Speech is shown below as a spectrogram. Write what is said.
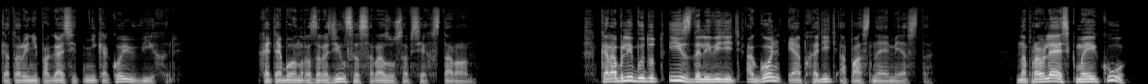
который не погасит никакой вихрь, хотя бы он разразился сразу со всех сторон. Корабли будут издали видеть огонь и обходить опасное место. Направляясь к маяку,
